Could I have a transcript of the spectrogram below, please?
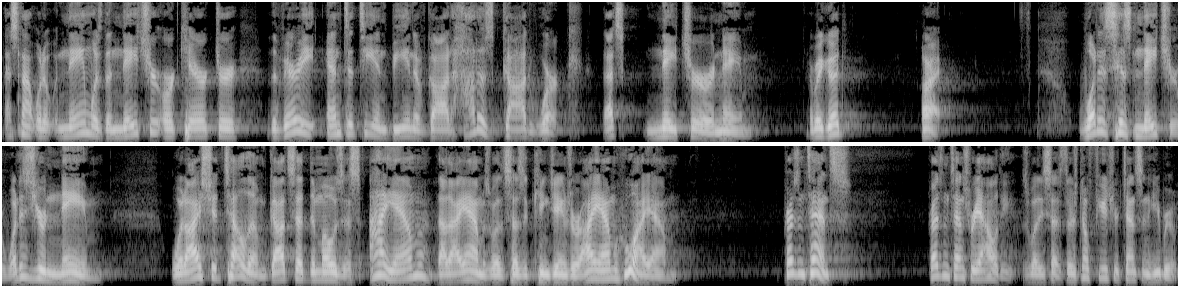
that's not what it name was the nature or character, the very entity and being of God. How does God work? That's nature or name. Everybody good? All right. What is his nature? What is your name? What I should tell them, God said to Moses, I am that I am, is what it says in King James, or I am who I am. Present tense. Present tense reality is what he says. There's no future tense in Hebrew.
